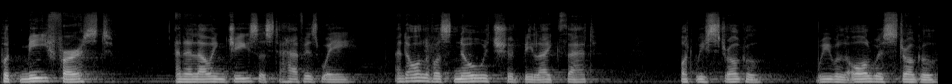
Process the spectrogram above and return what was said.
put me first and allowing Jesus to have his way. And all of us know it should be like that, but we struggle. We will always struggle.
